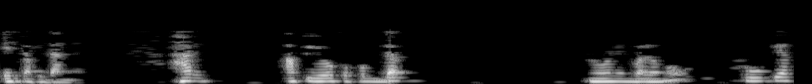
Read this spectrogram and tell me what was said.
ඒක අපි දන්නේ. හරි. අපි යෝක පොඩ්ඩක් නෝනෙන් බලමු. රූපයක්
